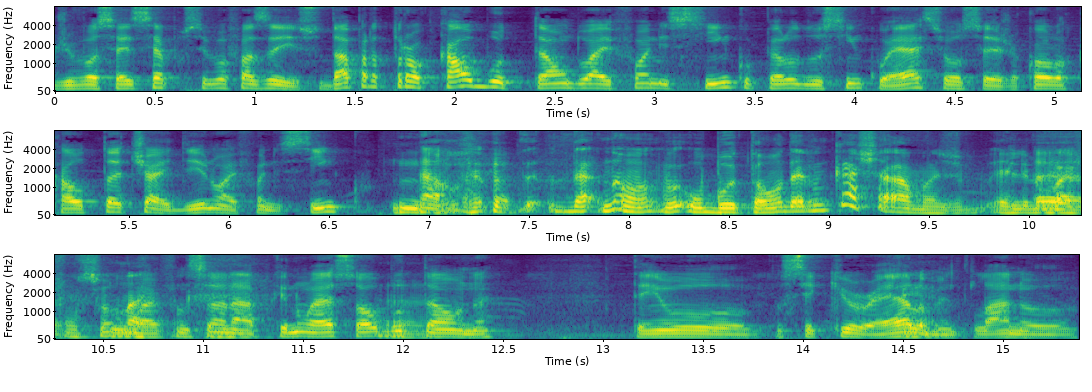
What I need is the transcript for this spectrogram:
de vocês se é possível fazer isso. Dá para trocar o botão do iPhone 5 pelo do 5S, ou seja, colocar o Touch ID no iPhone 5? Não. Não, o botão deve encaixar, mas ele não É, vai funcionar. Não vai funcionar, porque não é só o botão, né? Tem o, o Secure Element lá no...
